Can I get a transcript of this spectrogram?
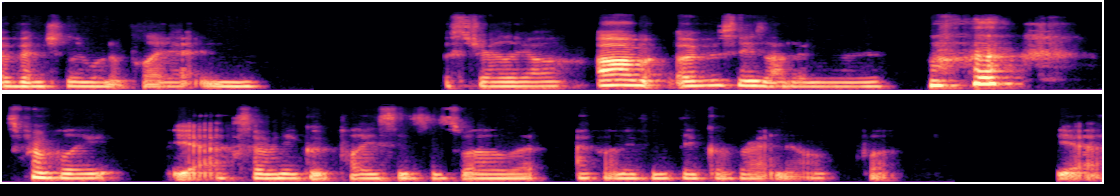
eventually want to play at in Australia. Um, overseas, I don't know. it's probably yeah, so many good places as well that I can't even think of right now. But yeah,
